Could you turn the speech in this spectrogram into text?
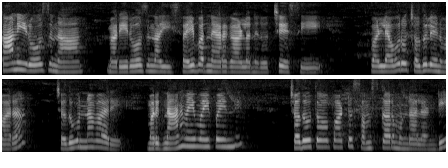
కానీ ఈ రోజున మరి ఈ రోజున ఈ సైబర్ నేరగాళ్ళు అనేది వచ్చేసి వాళ్ళు ఎవరు చదువులేని వారా? చదువు ఉన్నవారే మరి జ్ఞానం ఏమైపోయింది? చదువుతో పాటు సంస్కారం ఉండాలండి.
